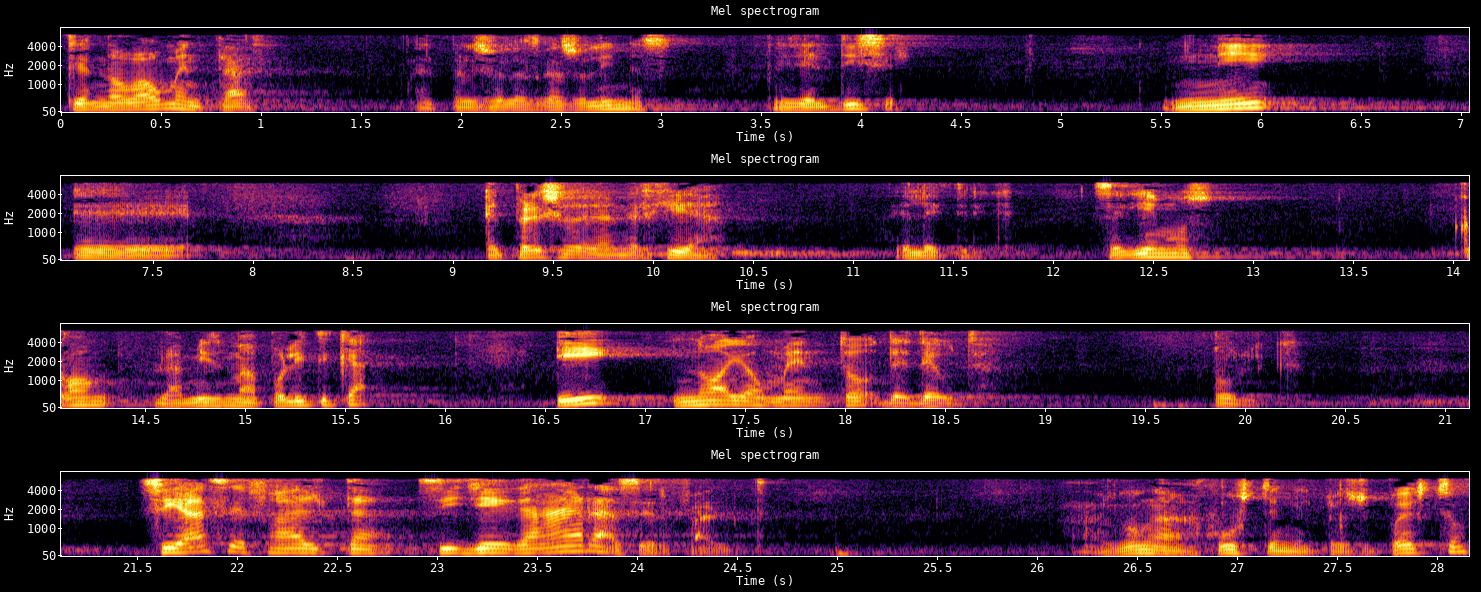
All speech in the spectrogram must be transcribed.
que no va a aumentar el precio de las gasolinas ni del diésel, ni eh, el precio de la energía eléctrica. Seguimos con la misma política y no hay aumento de deuda pública. Si hace falta, si llegara a hacer falta algún ajuste en el presupuesto,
